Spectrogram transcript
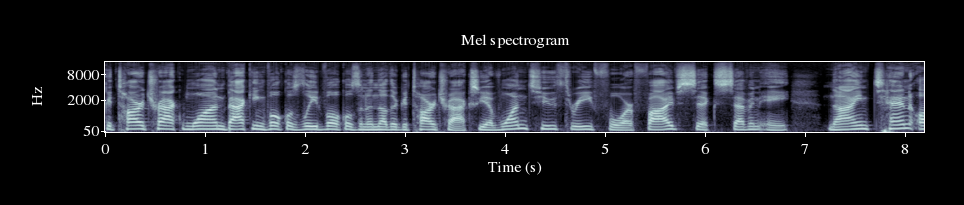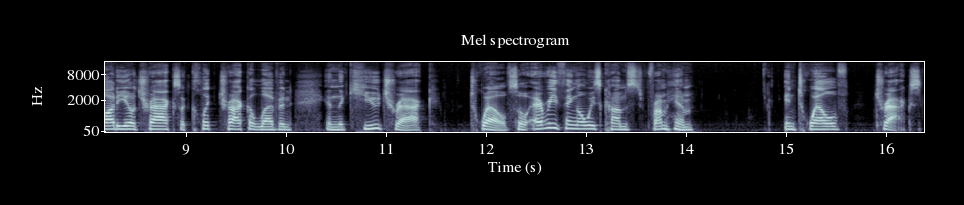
guitar track one, backing vocals, lead vocals, and another guitar track. So you have one, two, three, four, five, six, seven, eight, nine, ten audio tracks, a click track 11, and the cue track 12. So everything always comes from him in 12 tracks.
